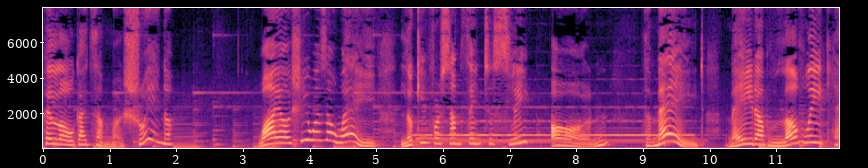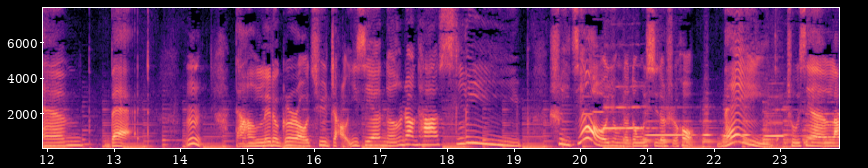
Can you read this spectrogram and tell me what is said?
pillow，该怎么睡呢？While she was away looking for something to sleep on, the maid made up lovely camp bed。嗯，当 hmm, little girl 去找一些能让她 sleep 睡觉用的东西的时候，maid 出现了。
